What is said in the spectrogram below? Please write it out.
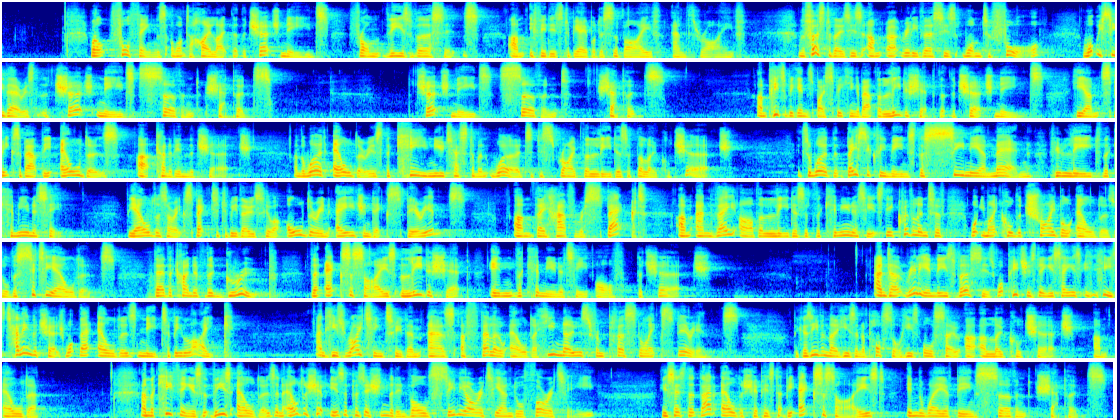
Well, four things I want to highlight that the church needs from these verses um, if it is to be able to survive and thrive. And the first of those is um, uh, really verses 1 to 4. What we see there is that the church needs servant shepherds. The church needs servant shepherds. Um, Peter begins by speaking about the leadership that the church needs. He um, speaks about the elders uh, kind of in the church. And the word elder is the key New Testament word to describe the leaders of the local church. It's a word that basically means the senior men who lead the community. The elders are expected to be those who are older in age and experience. Um, they have respect um, and they are the leaders of the community. It's the equivalent of what you might call the tribal elders or the city elders. They're the kind of the group that exercise leadership in the community of the church. And uh, really, in these verses, what Peter is doing is saying is he's telling the church what their elders need to be like. And he's writing to them as a fellow elder. He knows from personal experience because even though he's an apostle, he's also a, a local church um, elder. And the key thing is that these elders, and eldership is a position that involves seniority and authority, he says that that eldership is to be exercised in the way of being servant shepherds.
